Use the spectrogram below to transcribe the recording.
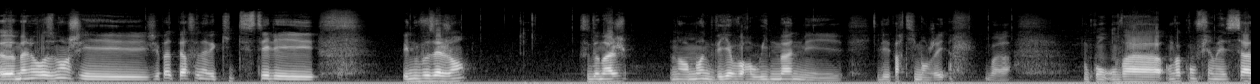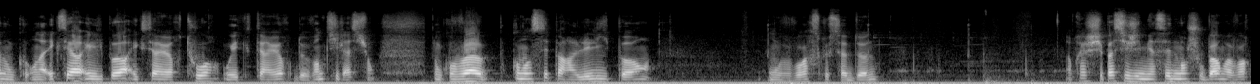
Euh, malheureusement, j'ai pas de personne avec qui tester les, les nouveaux agents. C'est dommage. Normalement, il devait y avoir Winman, mais il est parti manger. voilà. Donc on, va, on va confirmer ça. Donc on a extérieur héliport, extérieur tour ou extérieur de ventilation. Donc on va commencer par l'héliport. On va voir ce que ça donne. Après, je sais pas si j'ai mis assez de manches ou pas. On va voir.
